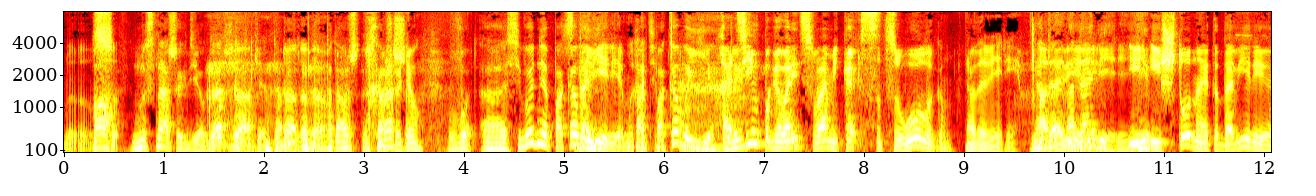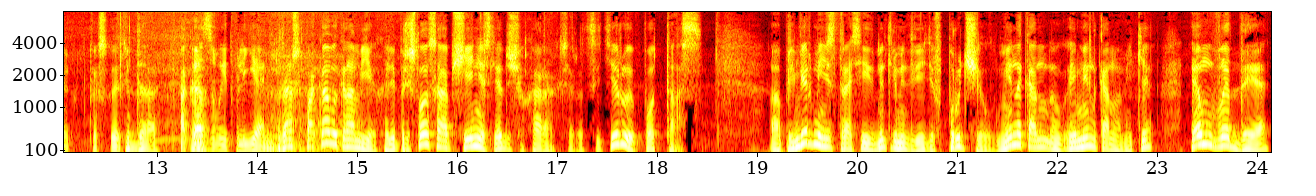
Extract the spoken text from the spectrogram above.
С... А, ну, с наших дел, да, все-таки? Да, да, да, да. Потому что, хорошо. Дел. Вот, а сегодня пока с вы... доверием мы по- хотим. Пока вы ехали... Хотим поговорить с вами как с социологом. О доверии. О, о доверии. О доверии. И, и... и что на это доверие, так сказать, да. оказывает да. влияние. Потому что пока вы к нам ехали, пришло сообщение следующего характера. Цитирую по ТАСС. «А, премьер-министр России Дмитрий Медведев поручил Минэкономике, МВД,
